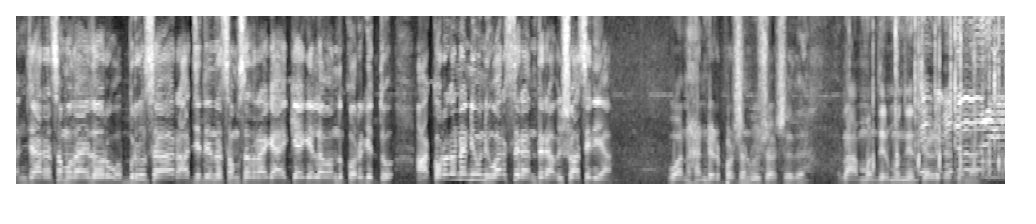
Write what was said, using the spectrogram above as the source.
ಬಂಜಾರ ಸಮುದಾಯದವರು ಒಬ್ಬರು ಸಹ ರಾಜ್ಯದಿಂದ ಸಂಸದರಾಗಿ ಆಯ್ಕೆಯಾಗಿಲ್ಲ ಒಂದು ಕೊರಗಿತ್ತು. ಆ ಕೊರಗನ್ನು ನೀವು ನಿವಾರಿಸ್ತೀರಾ ಅಂತೀರಾ? ವಿಶ್ವಾಸ ಇದೆಯಾ? ಒನ್ ಹಂಡ್ರೆಡ್ ಪರ್ಸೆಂಟ್ ವಿಶ್ವಾಸ ಇದೆ. ರಾಮ ಮಂದಿರ ಮುಂದೆ ಅಂತ ಹೇಳಿಕತ್ತೀನಿ ನಾನು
